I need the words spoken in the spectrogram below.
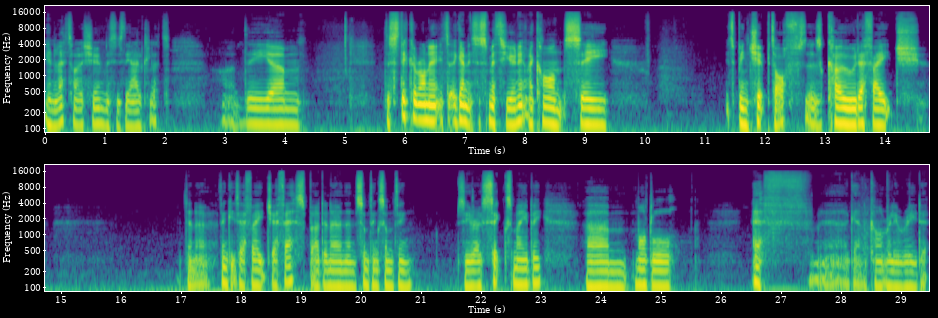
inlet I assume this is the outlet uh, the um, the sticker on it it's, again it's a Smiths unit I can't see it's been chipped off. There's code FH. Don't know. I think it's FHFS, but I don't know. And then something something zero six maybe. Um, model F. Yeah, again, I can't really read it.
